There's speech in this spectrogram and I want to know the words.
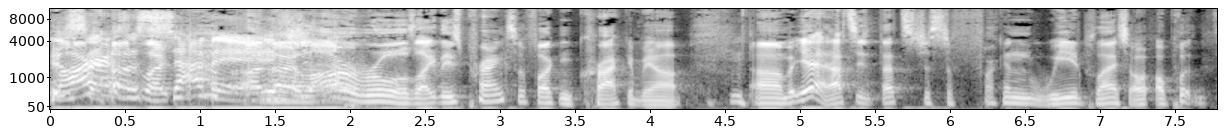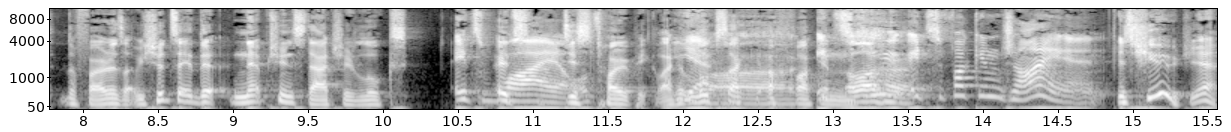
Lara's Sounds a like- savage. I know Lara rules. Like these pranks are fucking cracking me up. Um, but yeah, that's it. That's just a fucking weird place. I'll, I'll put the photos up. You should say the Neptune statue looks. It's It's wild. dystopic. Like it Yeah. looks like a fucking. it's It's, huge. It's fucking giant. It's huge. Yeah,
